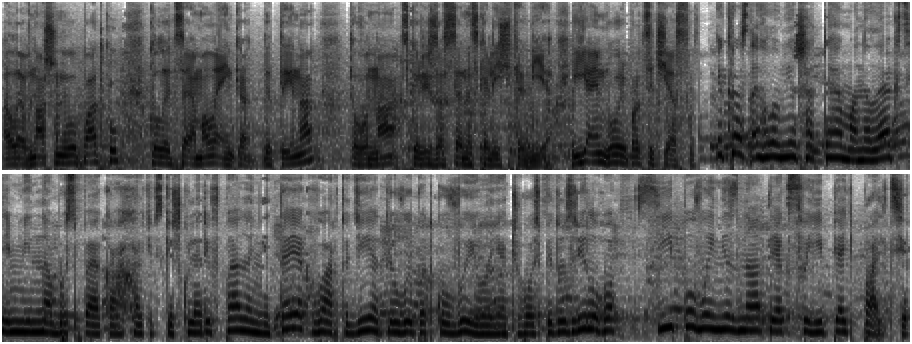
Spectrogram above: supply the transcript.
Але в нашому випадку, коли це маленька дитина, то вона, скоріш за все, не скалічить, а б'є. І я їм говорю про це чесно. Якраз найголовніша тема не лекцій мінна безпека. Харківські школярі впевнені, те, як варто діяти у випадку виявлення чогось підозрілого, всі повинні знати як свої п'ять пальців.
